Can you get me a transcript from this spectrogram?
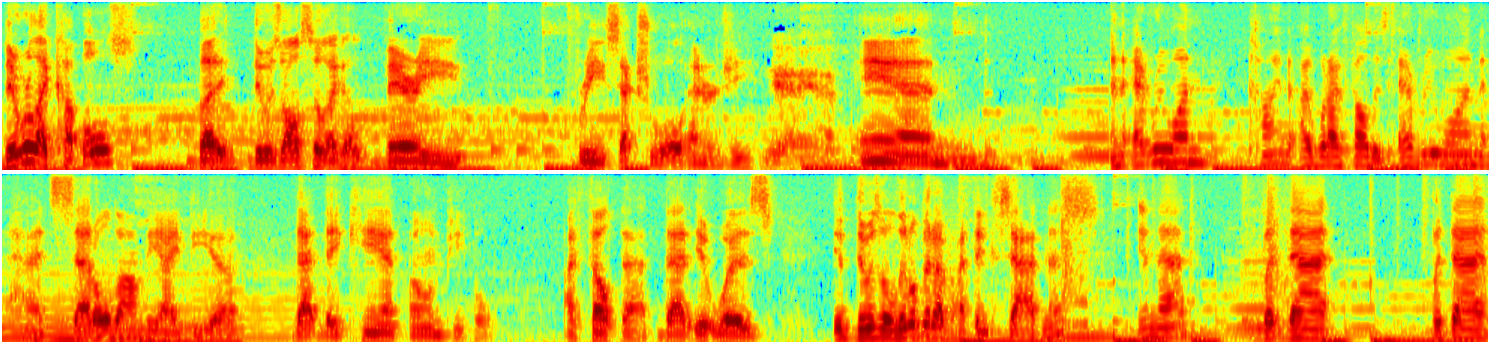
there were like couples but it, there was also like a very free sexual energy. Yeah, yeah. and and everyone kind of what i felt is everyone had settled on the idea that they can't own people. I felt that that it was it, there was a little bit of i think sadness in that but that but that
